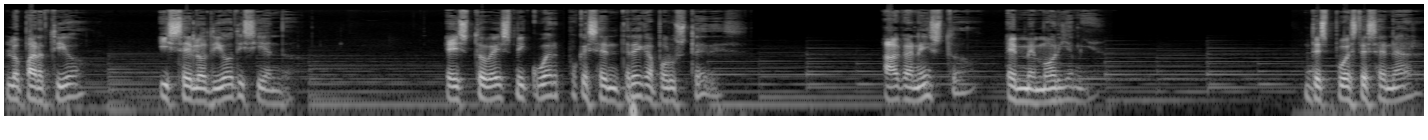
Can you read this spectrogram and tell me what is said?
lo partió y se lo dio diciendo, Esto es mi cuerpo que se entrega por ustedes. Hagan esto en memoria mía. Después de cenar,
